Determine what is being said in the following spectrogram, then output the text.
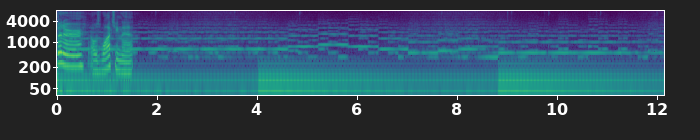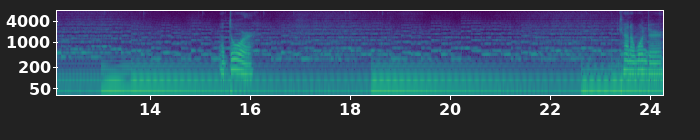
Spinner! I was watching that. A door. Kinda wonder...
